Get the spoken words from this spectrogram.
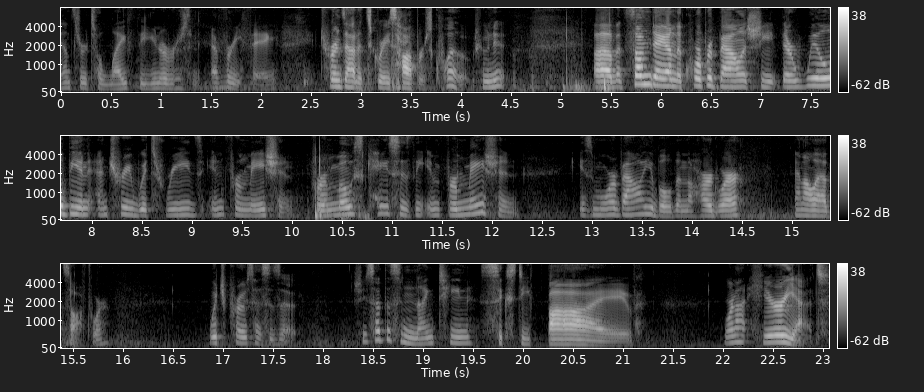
answer to life, the universe, and everything. Turns out it's Grace Hopper's quote. Who knew? Uh, but someday on the corporate balance sheet, there will be an entry which reads information. For in most cases, the information is more valuable than the hardware, and I'll add software. Which processes it? She said this in 1965. We're not here yet,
